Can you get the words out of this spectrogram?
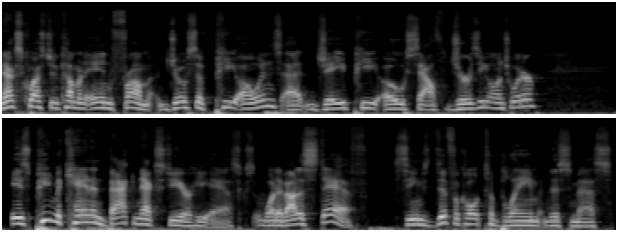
Next question coming in from Joseph P. Owens at JPO South Jersey on Twitter. Is Pete Mackanin back next year? He asks. What about his staff? Seems difficult to blame this mess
